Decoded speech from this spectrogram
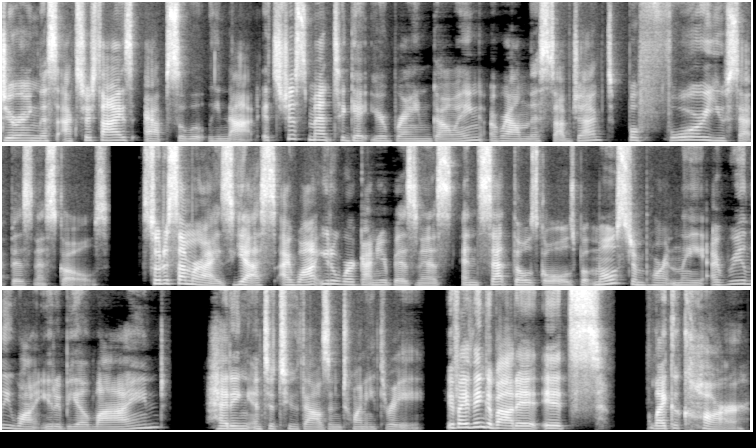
during this exercise? Absolutely not. It's just meant to get your brain going around this subject before you set business goals. So, to summarize, yes, I want you to work on your business and set those goals. But most importantly, I really want you to be aligned heading into 2023. If I think about it, it's like a car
